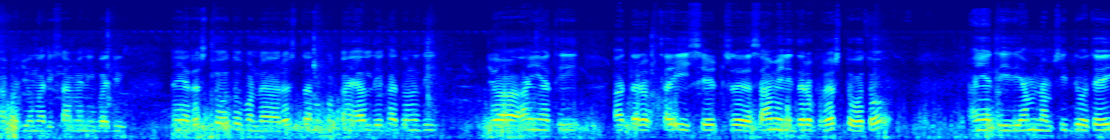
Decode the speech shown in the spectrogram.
આ બાજુ અમારી સામેની બાજુ. અહીંયા રસ્તો હતો, પણ રસ્તાનું પણ કાંઈ હાલ દેખાતો નથી. જો અહીંયાથી આ તરફ થઈ સેઠ સામેની તરફ રસ્તો હતો. અહીંયાથી આમ નામ સીધો થઈ.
